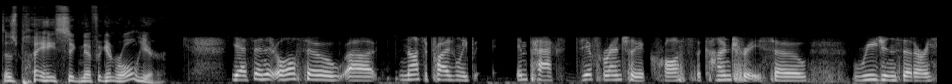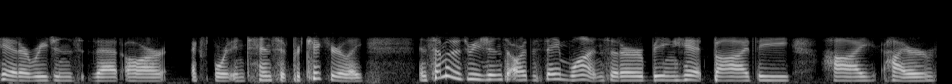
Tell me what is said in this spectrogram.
does play a significant role here. Yes, and it also, uh, not surprisingly, impacts differentially across the country. So, regions that are hit are regions that are export intensive, particularly. And some of those regions are the same ones that are being hit by the high, higher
